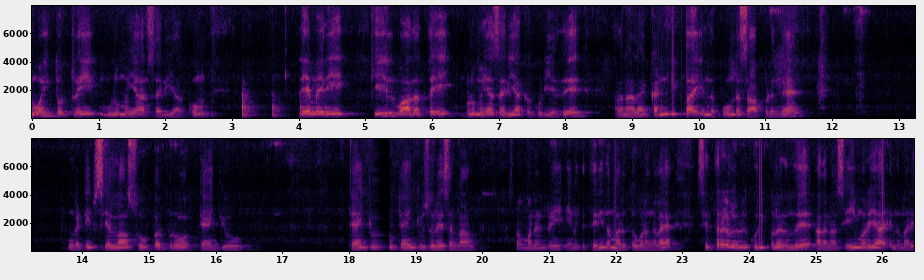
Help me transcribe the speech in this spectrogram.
நோய் தொற்றை முழுமையாக சரியாக்கும். அதேமாரி கீழ்வாதத்தை முழுமையாக சரியாக்கக்கூடியது. அதனால் கண்டிப்பாக இந்த பூண்டை சாப்பிடுங்க. உங்கள் டிப்ஸ் எல்லாம் super bro. Thank you thank you thank you Suresh அண்ணா. ரொம்ப நன்றி. எனக்கு தெரிந்த மருத்துவ குணங்களை சித்தர்கள் குறிப்பிலிருந்து அதை நான் செய்முறையாக இந்த மாதிரி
